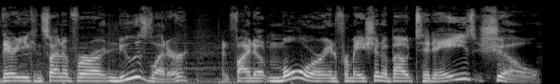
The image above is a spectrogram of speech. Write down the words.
There you can sign up for our newsletter and find out more information about today's show.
